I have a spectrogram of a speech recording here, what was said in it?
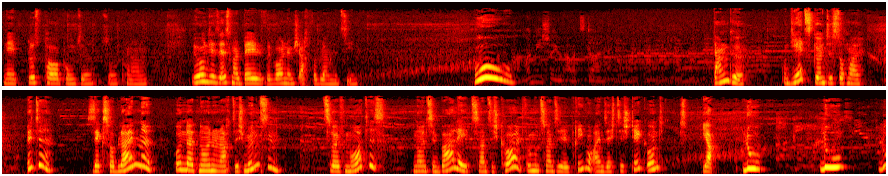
Ne, plus Powerpunkte. So, keine Ahnung. Wir holen jetzt erstmal Bell. Wir wollen nämlich 8 verbleibende ziehen. Uh! Danke. Und jetzt gönnt es doch mal. Bitte. 6 verbleibende. 189 Münzen. 12 Mortis. 19 Barley, 20 Colt, 25 El Primo, 61 Tick und ja, Lu. Lu. Lu,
